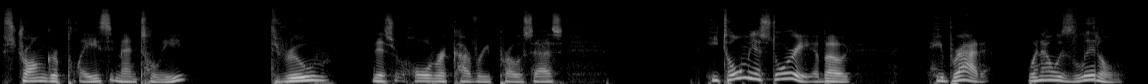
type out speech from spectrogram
stronger place mentally, through this whole recovery process, he told me a story about hey, Brad, when I was little,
